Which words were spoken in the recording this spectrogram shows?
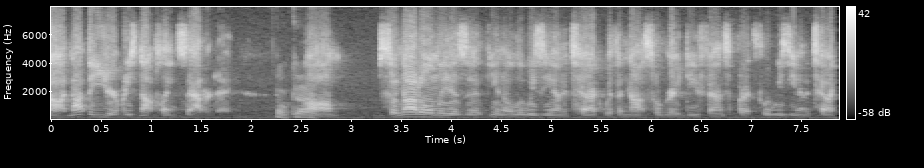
uh, not the year, but he's not playing Saturday. Okay. Um, so not only is it you know Louisiana Tech with a not so great defense, but it's Louisiana Tech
